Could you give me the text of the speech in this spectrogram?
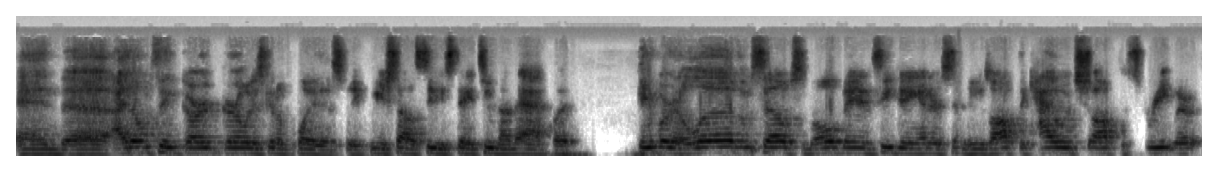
and uh, I don't think Guard Gurley's going to play this week. We shall see. Stay tuned on that. But people are going to love themselves some old man C.J. Anderson who's off the couch, off the street. Whatever.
